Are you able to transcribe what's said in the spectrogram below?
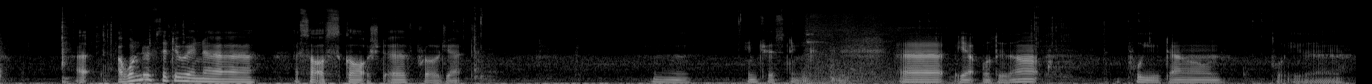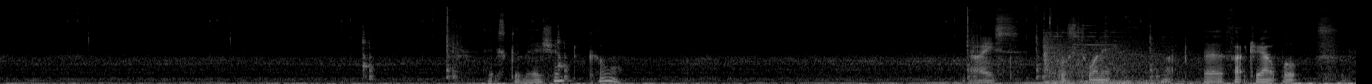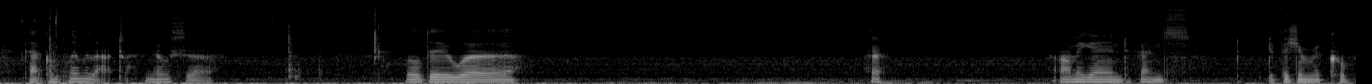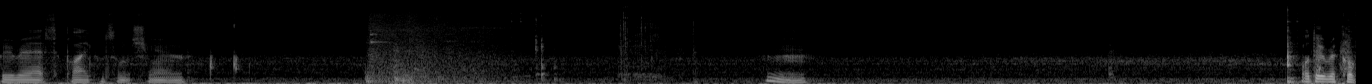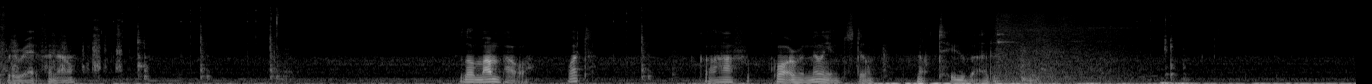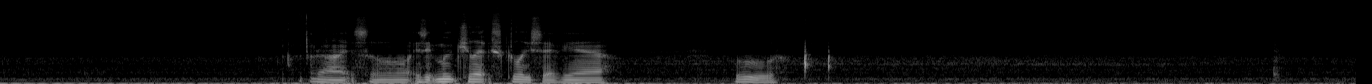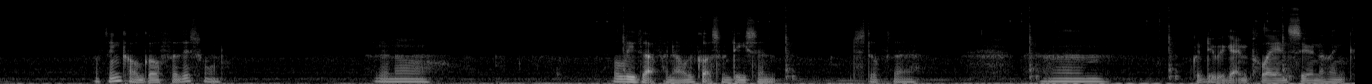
I, I wonder if they're doing a, a sort of scorched earth project. Hmm, interesting. Uh, yeah, we'll do that. Pull you down, put you there. Excavation, cool. Nice, plus 20 uh, factory output. Can't complain with that. No, sir. We'll do. Uh, huh. Army gain, defense, division recovery rate, supply consumption. Hmm. We'll do recovery rate for now. Low manpower. What? Got half, quarter of a million still. Not too bad. Right, so is it mutually exclusive? Yeah. Ooh. I think I'll go for this one. I don't know. We'll leave that for now. We've got some decent stuff there. Um, could do with getting playing soon, I think.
